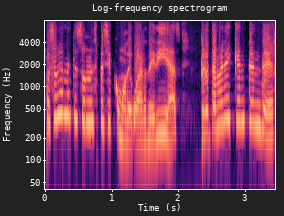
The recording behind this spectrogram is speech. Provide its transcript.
pues obviamente son una especie como de guarderías, pero también hay que entender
